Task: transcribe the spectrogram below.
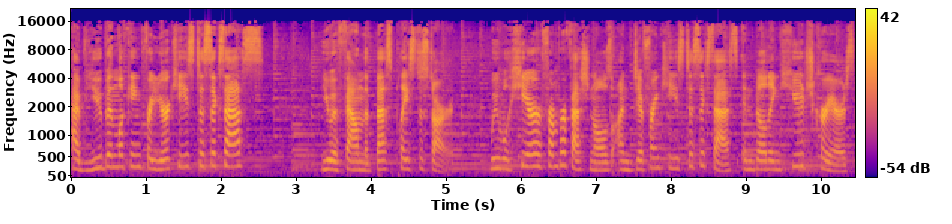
Have you been looking for your keys to success? You have found the best place to start. We will hear from professionals on different keys to success in building huge careers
